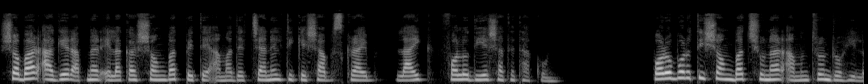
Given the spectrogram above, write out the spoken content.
সবার আগের আপনার এলাকার সংবাদ পেতে আমাদের চ্যানেলটিকে সাবস্ক্রাইব, লাইক, ফলো দিয়ে সাথে থাকুন। পরবর্তী সংবাদ শোনার আমন্ত্রণ রহিল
